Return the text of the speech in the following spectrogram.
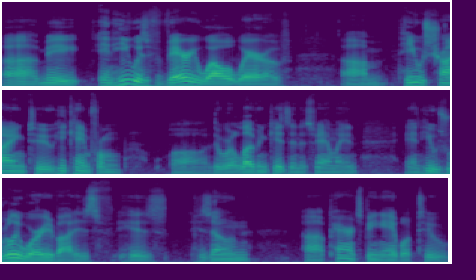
uh, me. And he was very well aware of. Um, he was trying to. He came from. Uh, there were 11 kids in his family, and, and he was really worried about his his his own uh, parents being able to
